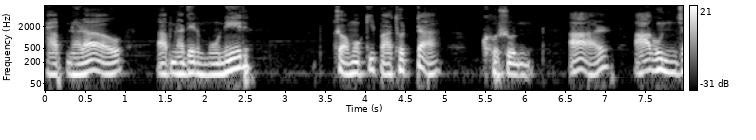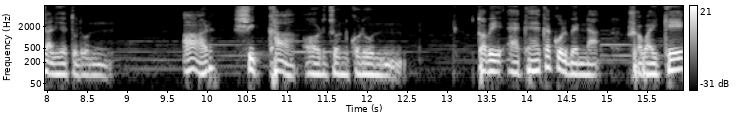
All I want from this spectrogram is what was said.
আপনারাও আপনাদের মনের চমকি পাথরটা ঘষুন আর আগুন জ্বালিয়ে তুলুন আর শিক্ষা অর্জন করুন। তবে একা একা করবেন না। সবাইকে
